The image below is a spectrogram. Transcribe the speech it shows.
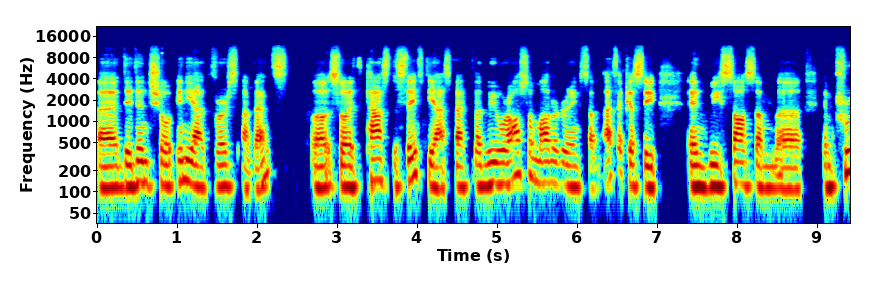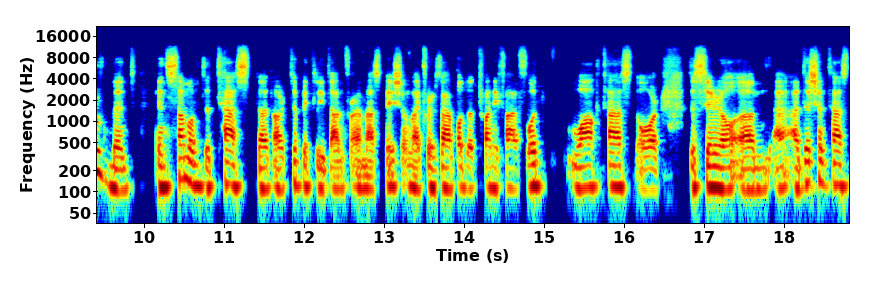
uh, they didn't show any adverse events. so it passed the safety aspect, but we were also monitoring some efficacy, and we saw some improvement in some of the tests that are typically done for MS patient, like for example the 25 foot walk test or the serial um, addition test,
